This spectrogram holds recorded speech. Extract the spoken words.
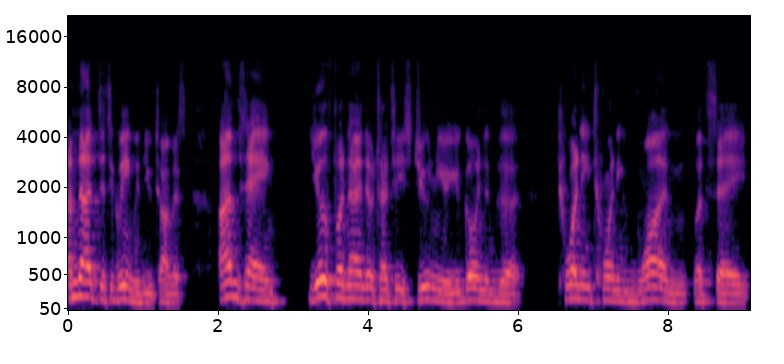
I'm not disagreeing with you, Thomas. I'm saying you're Fernando Tatis Jr. You're going into the 2021, let's say,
